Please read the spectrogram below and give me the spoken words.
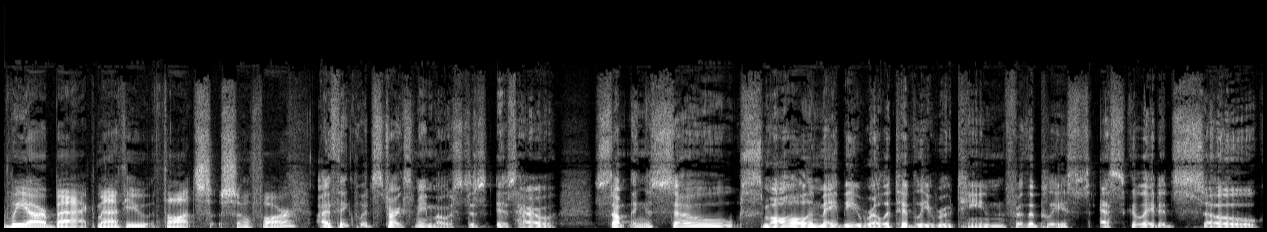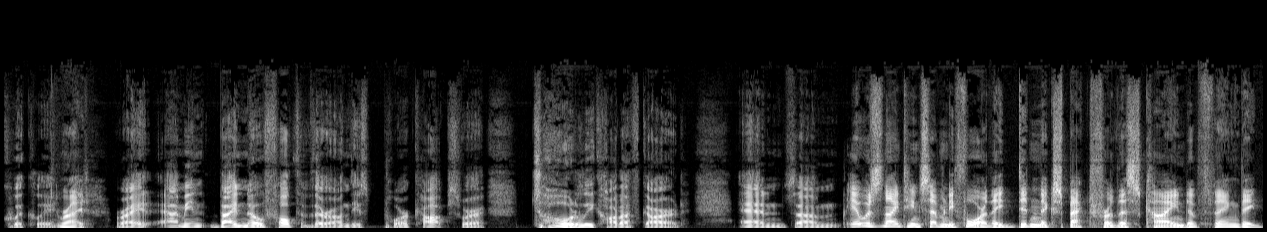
And we are back. Matthew, thoughts so far? I think what strikes me most is is how something so small and maybe relatively routine for the police escalated so quickly. Right. Right? I mean, by no fault of their own, these poor cops were totally caught off guard. And um It was 1974. They didn't expect for this kind of thing. They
